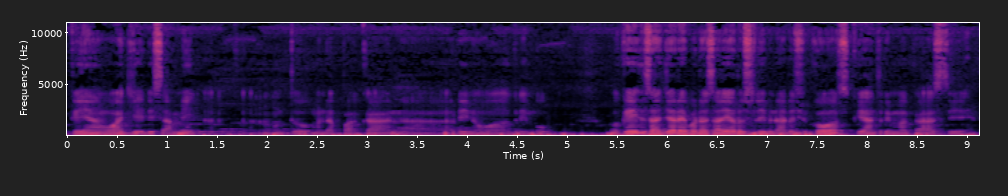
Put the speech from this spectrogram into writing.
Okay yang wajib disubmit uh, untuk mendapatkan uh, renewal green book. Okay itu saja daripada saya Rusli bin Adil Syukur. Sekian terima kasih.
